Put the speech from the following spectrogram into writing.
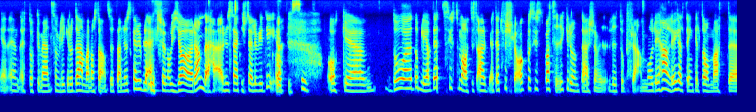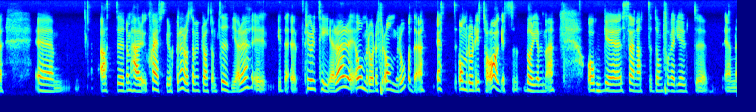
är ett dokument som ligger och dammar någonstans utan nu ska det bli action och görande här. Hur säkerställer vi det? Ja. Och eh, då, då blev det ett systematiskt arbete, ett förslag på systematik runt det här som vi, vi tog fram. Och det handlar helt enkelt om att, eh, eh, att de här chefsgrupperna då, som vi pratade om tidigare eh, de- prioriterar område för område. Ett område i taget börjar vi med. Och eh, sen att de får välja ut eh, en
